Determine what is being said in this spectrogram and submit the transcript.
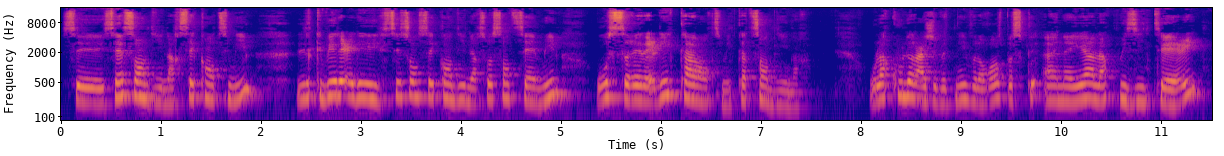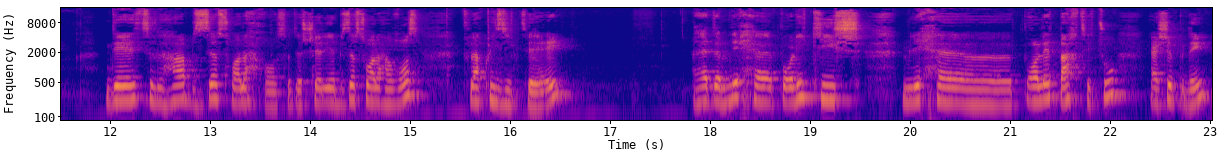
سي 500 دينار 50000 الكبير عليه 650 دينار 65000 والصغير عليه 40000 400 دينار. و la couleur عجبتني في ال rose parce que أنايا la cuisine تاعي درت لها بزاف صوالح rose هذا شاريه بزاف صوالح rose في la cuisine تاعي. هذا مليح pour les quiches مليح pour les tartes tout عجبني.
